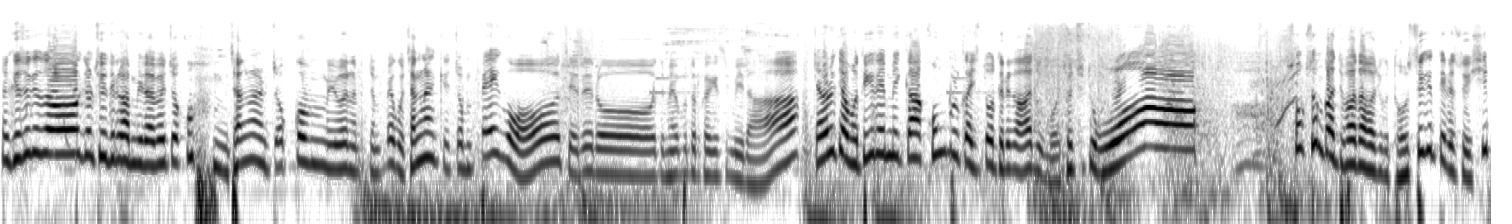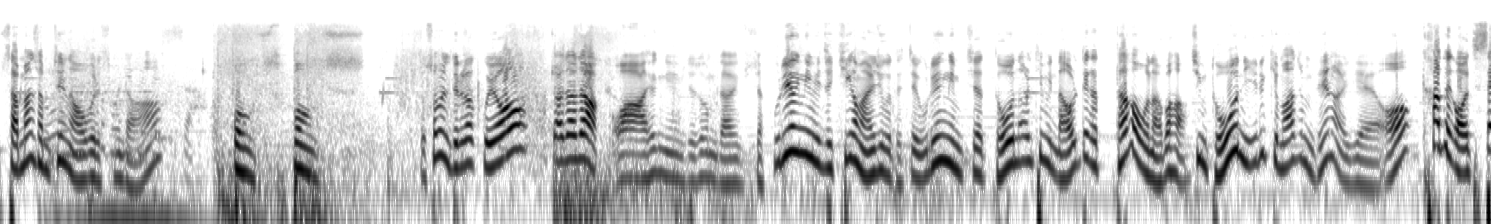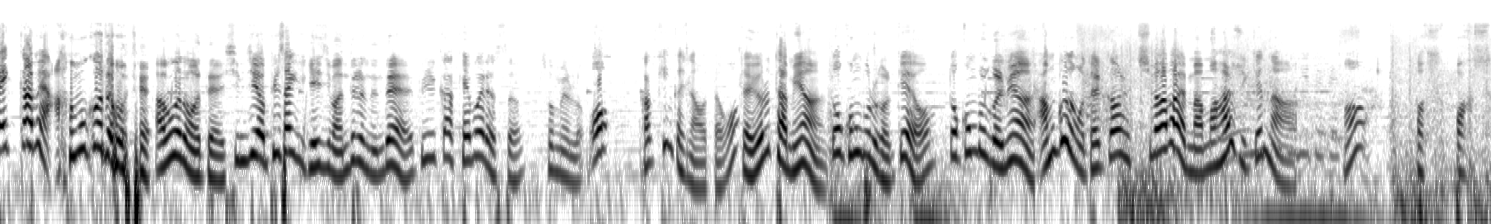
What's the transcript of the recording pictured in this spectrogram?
자, 계속해서 결투에 들어갑니다. 왜 조금, 장난을 조금, 이번에 좀 빼고, 장난기 좀 빼고, 제대로 좀 해보도록 하겠습니다. 자, 이렇게 하면 어떻게 됩니까? 공불까지 또 들어가가지고, 저, 저, 저, 와! 속성까지 받아가지고 더 세게 때렸어요. 14만 3천이 나와버렸습니다. 뻥스, 뻥스. 자, 소멸 들어갔고요. 짜자작. 와 형님 죄송합니다. 형님 진짜 우리 형님이 이제 기가 많이 죽었다. 진짜 우리 형님 진짜 도원 얼티밋 나올 때가 다가오나 봐. 지금 도원이 이렇게 맞으면 되나 이게? 어? 카드가 새까매 아무것도 못해. 아무것도 못해. 심지어 필살기 게이지 만들었는데 필각 해버렸어. 소멸로. 어? 각킹까지 나왔다고? 자 이렇다면 또 공부를 걸게요. 또 공부를 걸면 아무것도 못할걸? 치봐봐 임마 뭐할 수 있겠나? 어? 박스 박스.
